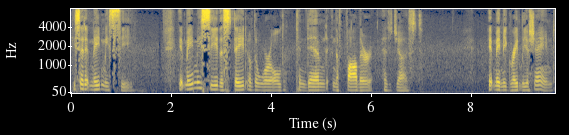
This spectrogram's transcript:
he said, It made me see. It made me see the state of the world condemned and the Father as just. It made me greatly ashamed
